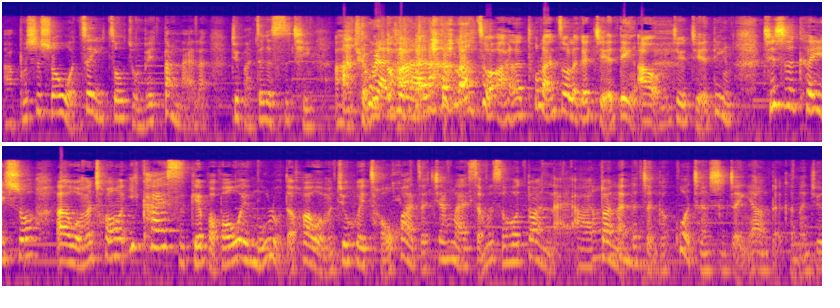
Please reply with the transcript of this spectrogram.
啊，不是说我这一周准备断奶了，就把这个事情啊全部断了，突然做完了，突然做了个决定啊，我们就决定。其实可以说，呃，我们从一开始给宝宝喂母乳的话，我们就会筹划着将来什么时候断奶啊，断奶的整个过程是怎样的，可能就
